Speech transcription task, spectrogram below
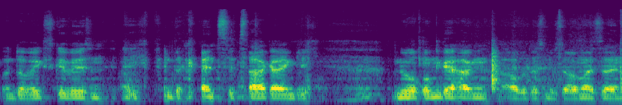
unterwegs gewesen. Ich bin den ganzen Tag eigentlich nur rumgehangen, aber das muss auch mal sein.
